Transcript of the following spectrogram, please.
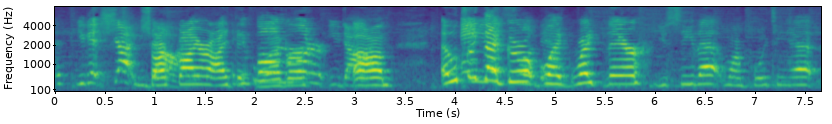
If you get shot, you sharp die. fire. I If you think fall in the whatever. water, you die. Um, it looks And like that girl, like right there. You see that? What I'm pointing at?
